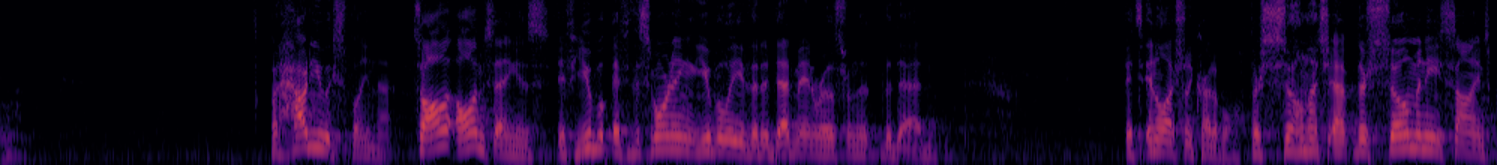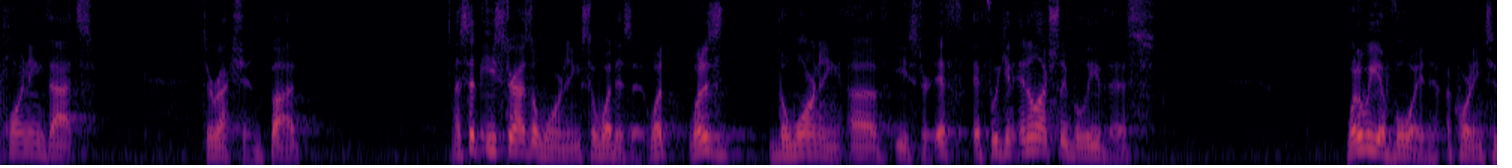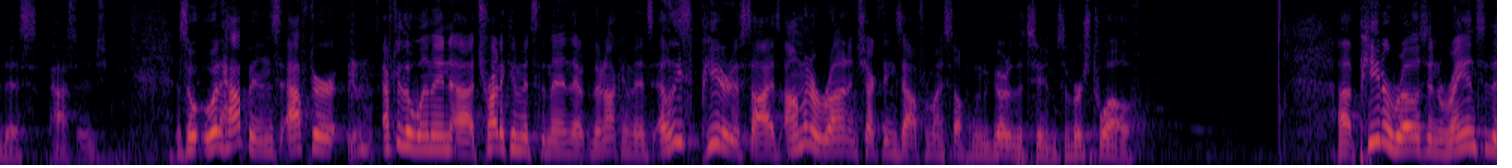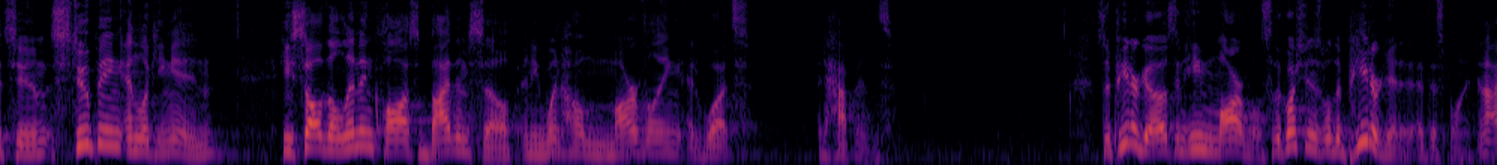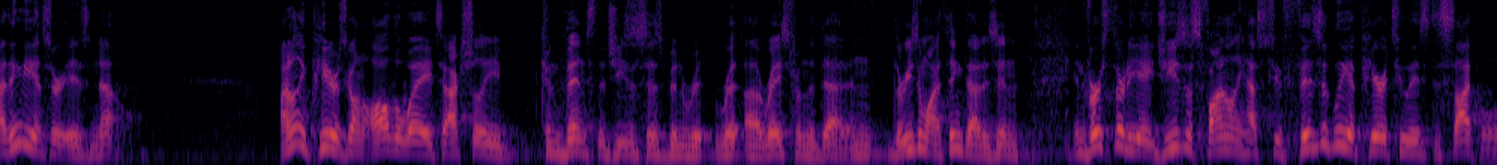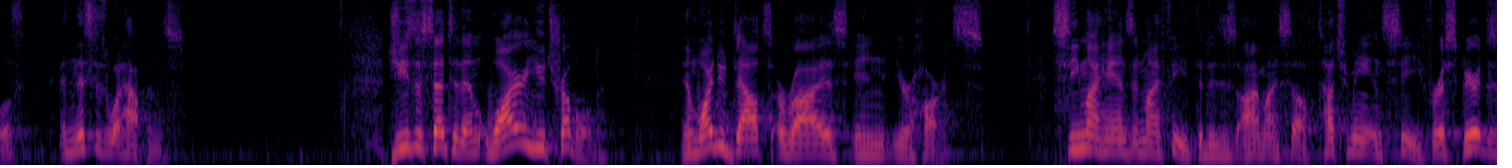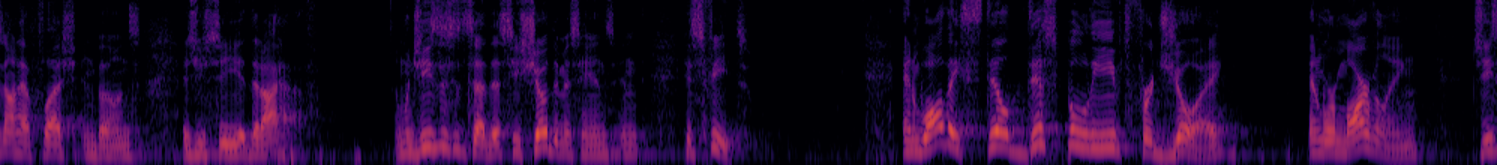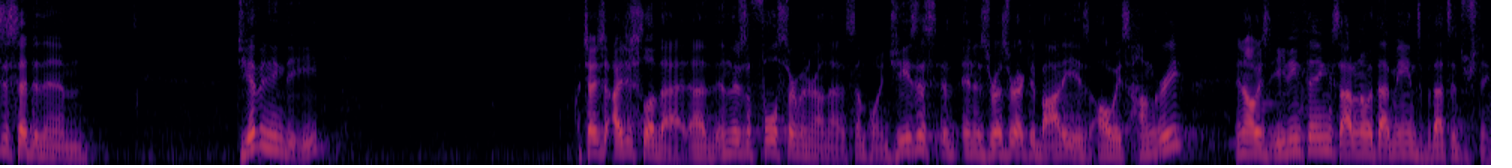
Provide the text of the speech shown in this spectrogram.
But how do you explain that? So all, all I'm saying is, if, you, if this morning you believe that a dead man rose from the, the dead, it's intellectually credible. There's so much, there's so many signs pointing that direction. But I said Easter has a warning, so what is it? What, what is the warning of Easter? If, if we can intellectually believe this, what do we avoid according to this passage? And so what happens after, after the women uh, try to convince the men that they're not convinced, at least Peter decides, I'm going to run and check things out for myself. I'm going to go to the tomb. So verse 12. Uh, Peter rose and ran to the tomb, stooping and looking in. He saw the linen cloths by themselves, and he went home marveling at what had happened. So Peter goes and he marvels. So the question is, well, did Peter get it at this point? And I think the answer is no. I don't think Peter's gone all the way to actually convinced that Jesus has been uh, raised from the dead. And the reason why I think that is in, in verse 38, Jesus finally has to physically appear to his disciples, and this is what happens. Jesus said to them, Why are you troubled? And why do doubts arise in your hearts? See my hands and my feet, that it is I myself. Touch me and see, for a spirit does not have flesh and bones, as you see that I have. And when Jesus had said this, he showed them his hands and his feet. And while they still disbelieved for joy and were marveling, Jesus said to them, Do you have anything to eat? Which I just, I just love that. Uh, and there's a full sermon around that at some point. Jesus in his resurrected body is always hungry and always eating things. I don't know what that means, but that's interesting.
